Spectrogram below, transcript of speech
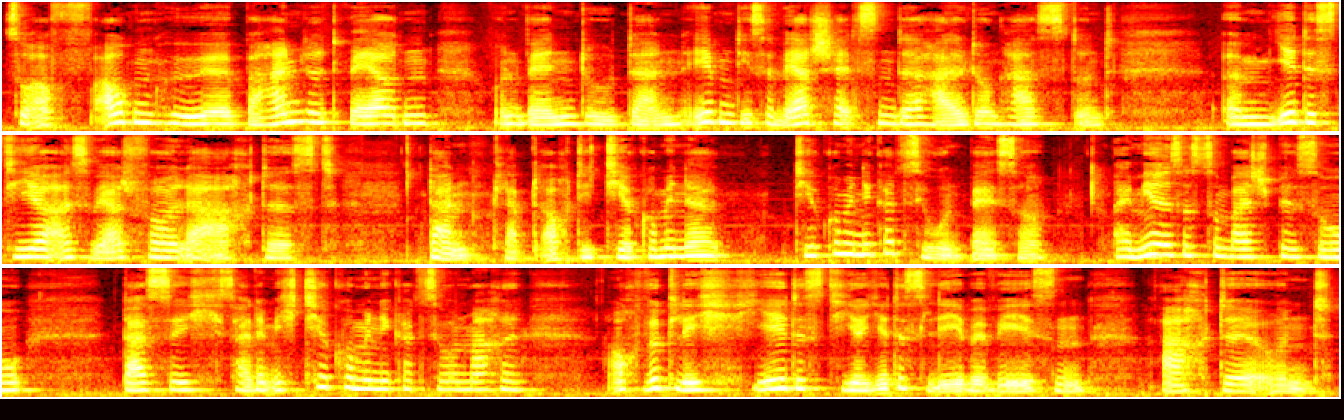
so auf Augenhöhe behandelt werden. Und wenn du dann eben diese wertschätzende Haltung hast und ähm, jedes Tier als wertvoll erachtest, dann klappt auch die Tierkommunikation Tierkommunikation besser. Bei mir ist es zum Beispiel so, dass ich, seitdem ich Tierkommunikation mache, auch wirklich jedes Tier, jedes Lebewesen achte und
